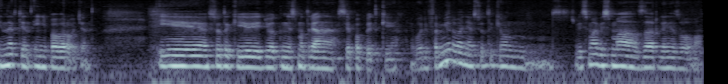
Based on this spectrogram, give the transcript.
инертен и неповоротен. И все-таки идет, несмотря на все попытки его реформирования, все-таки он весьма-весьма заорганизован.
